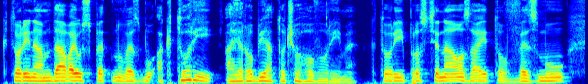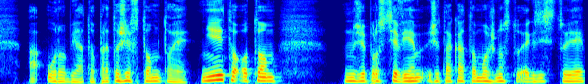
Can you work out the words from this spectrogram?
ktorí nám dávajú spätnú väzbu a ktorí aj robia to, čo hovoríme. Ktorí proste naozaj to vezmú a urobia to, pretože v tom to je. Nie je to o tom, že proste viem, že takáto možnosť tu existuje,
